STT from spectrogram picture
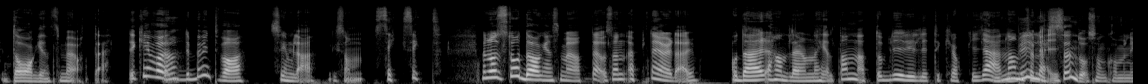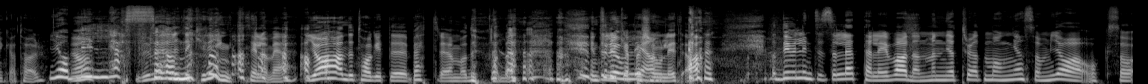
dagens möte. Det, kan vara, Ja. det behöver inte vara så himla liksom, sexigt. Men om det står dagens möte och sen öppnar jag det där och där handlar det om något helt annat, då blir det lite krock i Du hjärnan blir för mig. ledsen då som kommunikatör. Jag Ja. blir ledsen. Du blir lite kränkt till och med. Jag hade tagit det bättre än vad du hade. Inte lika personligt. Ja. Och det är väl inte så lätt heller i vardagen, men jag tror att många som jag också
